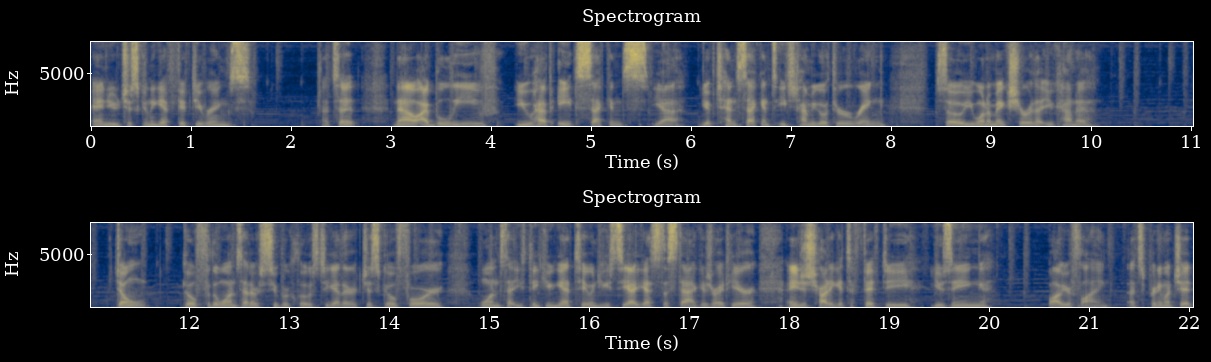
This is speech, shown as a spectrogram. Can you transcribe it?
and you're just going to get 50 rings. That's it. Now, I believe you have 8 seconds. Yeah, you have 10 seconds each time you go through a ring. So you want to make sure that you kind of don't go for the ones that are super close together. Just go for ones that you think you can get to. And you can see, I guess, the stack is right here. And you just try to get to 50 using while you're flying. That's pretty much it.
